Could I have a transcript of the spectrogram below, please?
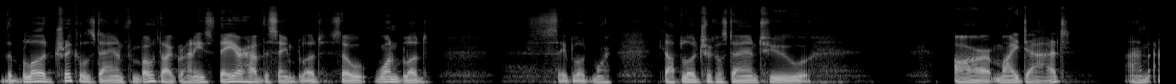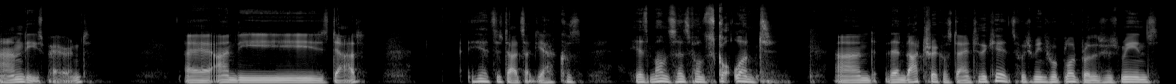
the blood trickles down from both our grannies. They are have the same blood. So one blood, say blood more, that blood trickles down to our my dad and Andy's parent, uh, Andy's dad. Yeah, it's his dad's side. Yeah, because his mum says from Scotland, and then that trickles down to the kids, which means we're blood brothers, which means,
